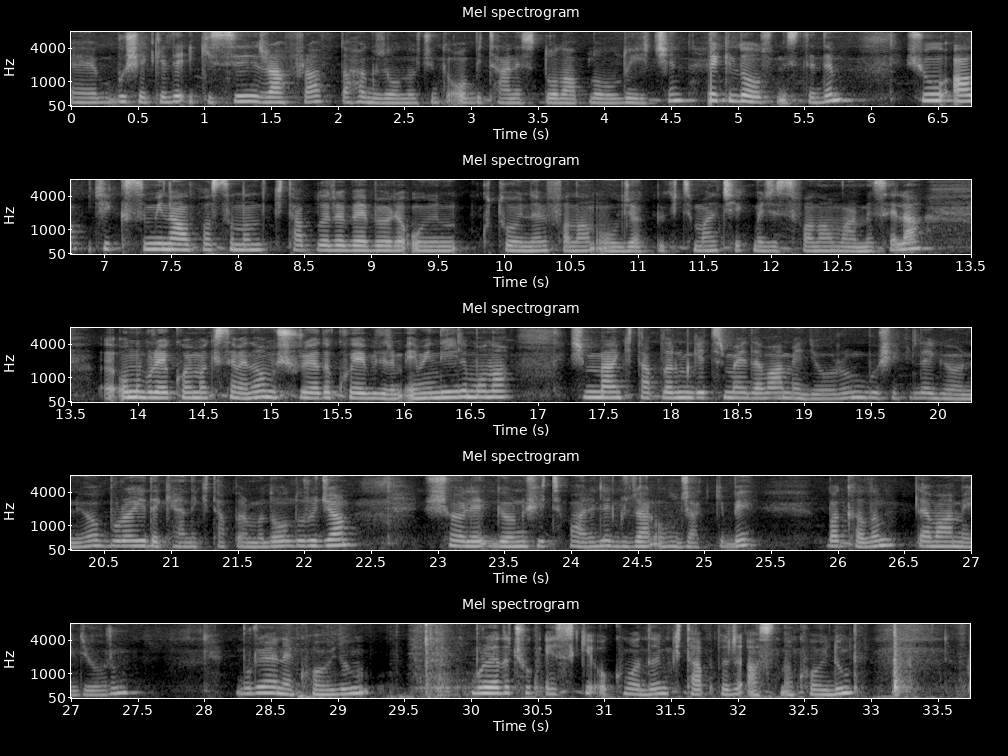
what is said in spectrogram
e, bu şekilde ikisi raf raf daha güzel oluyor. Çünkü o bir tanesi dolaplı olduğu için. Bu şekilde olsun istedim. Şu alt iki kısım yine Alparslan'ın kitapları ve böyle oyun kutu oyunları falan olacak büyük ihtimal. Çekmecesi falan var mesela. E, onu buraya koymak istemedim ama şuraya da koyabilirim. Emin değilim ona. Şimdi ben kitaplarımı getirmeye devam ediyorum. Bu şekilde görünüyor. Burayı da kendi kitaplarıma dolduracağım. Şöyle görünüş itibariyle güzel olacak gibi. Bakalım devam ediyorum. Buraya ne koydum? Buraya da çok eski okumadığım kitapları aslında koydum.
